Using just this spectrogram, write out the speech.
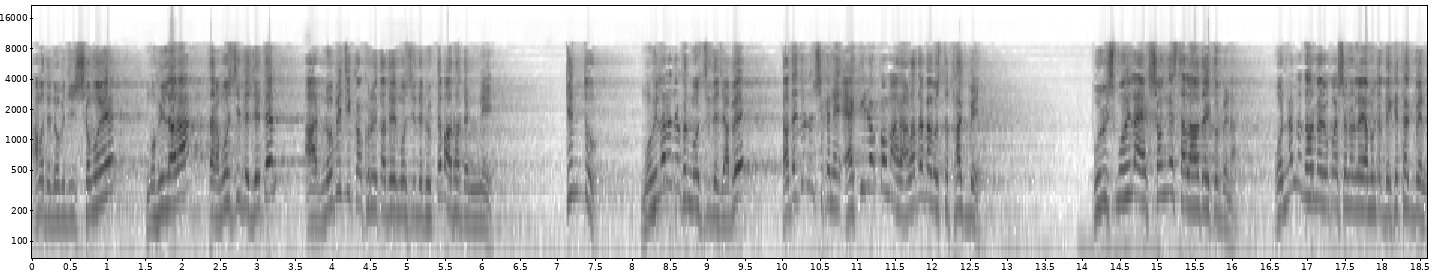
আমাদের নবীজির সময়ে মহিলারা তারা মসজিদে যেতেন আর নবীজি কখনোই তাদের মসজিদে ঢুকতে বাধা দেননি। কিন্তু মহিলারা যখন মসজিদে যাবে, তাদের জন্য সেখানে একই রকম আর আলাদা ব্যবস্থা থাকবে। পুরুষ মহিলা একসঙ্গে সালা আদায় করবে না। অন্যান্য ধর্মের উপাসনালয় এমনটা দেখে থাকবেন।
